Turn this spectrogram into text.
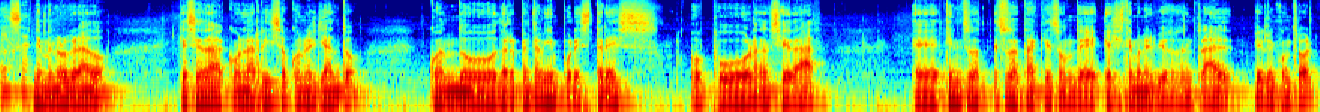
Exacto. de menor grado que se da con la risa o con el llanto cuando de repente alguien por estrés o por ansiedad eh, tiene esos, esos ataques donde el sistema nervioso central pierde el control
